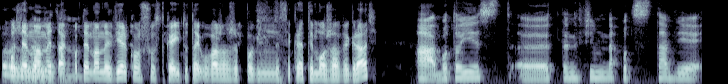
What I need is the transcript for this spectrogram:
Potem mamy tak, tak. potem mamy wielką szóstkę i tutaj uważam, że powinny sekrety morza wygrać. A, bo to jest e, ten film na podstawie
